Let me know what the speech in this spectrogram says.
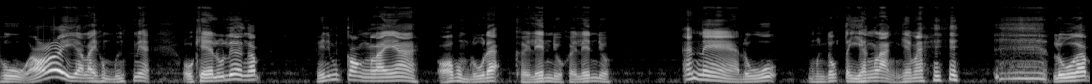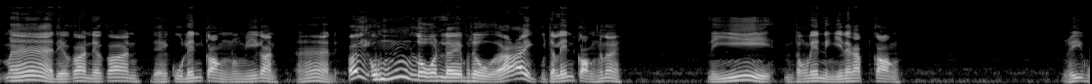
ถูกเอ้ยอะไรของมึงเนี่ย โอเครู้เรื่องครับ เฮ้ยนี่มันกล่องอะไรอะ อ๋อผมรู้แล้ว เคยเล่นอยู่เคยเล่นอยู่อันแน่รู้ มึงต้องตีข้างหลังใช่ไหม รู้ครับมาเดี๋ยวก่อนเดี๋ยวก่อน เดี๋ยวให้กูเล่นกล่องตรงนี้ก่อน อ่า เอ้ยอุ้มโดนเลยโถเอ้ยกูจะเล่นกล่องซะหน่อย นี่มันต้องเล่นอย่างนี้นะครับกล่อง เฮ้ยโห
